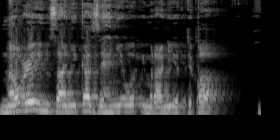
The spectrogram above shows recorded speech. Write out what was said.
نوع انسانی کا ذہنی اور عمرانی ارتقاء۔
